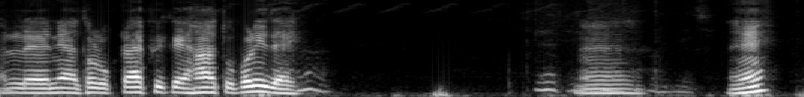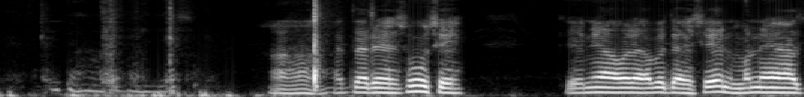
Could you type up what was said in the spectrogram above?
એટલે ત્યાં થોડુંક ટ્રાફિક હાથું પડી જાય. હા? હે. હે. અત્યારે શું છે કે ત્યાં ઓલા બધા છે ને મને આજ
